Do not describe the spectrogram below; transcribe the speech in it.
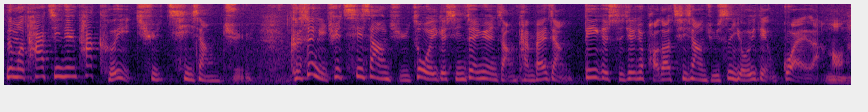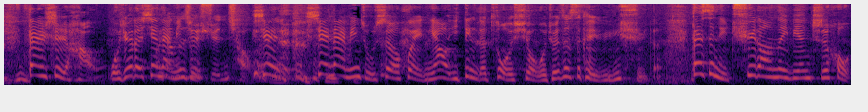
那么他今天他可以去气象局，可是你去气象局作为一个行政院长，坦白讲，第一个时间就跑到气象局是有一点怪啦哈。但是好，我觉得现代民主寻仇，现现代民主社会，你要一定的作秀，我觉得这是可以允许的。但是你去到那边之后，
